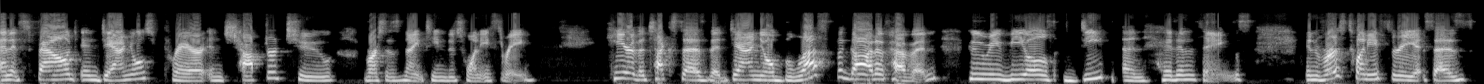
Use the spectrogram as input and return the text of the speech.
and it's found in Daniel's prayer in chapter 2, verses 19 to 23. Here, the text says that Daniel blessed the God of heaven who reveals deep and hidden things. In verse 23, it says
